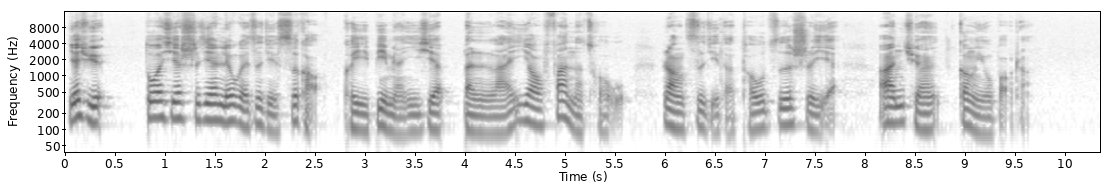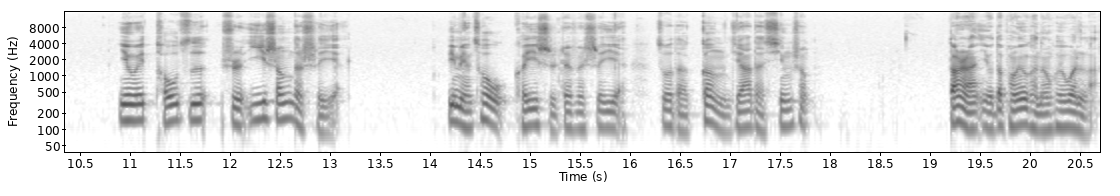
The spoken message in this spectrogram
也许多些时间留给自己思考，可以避免一些本来要犯的错误。让自己的投资事业安全更有保障，因为投资是医生的事业，避免错误可以使这份事业做得更加的兴盛。当然，有的朋友可能会问了：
